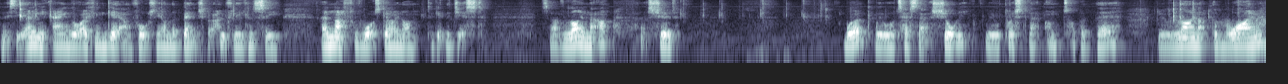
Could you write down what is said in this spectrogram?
And it's the only angle I can get, unfortunately, on the bench. But hopefully you can see enough of what's going on to get the gist. So I've lined that up. That should work. We will test that shortly we will push that on top of there we will line up the wiring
